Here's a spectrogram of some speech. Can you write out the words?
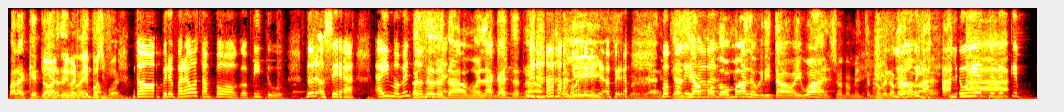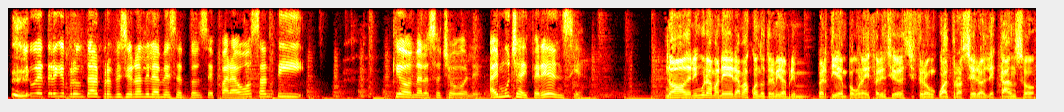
Para que pierda el primer tiempo fue. No, pero para vos tampoco, Pitu. No, o sea, hay momentos Nosotros estábamos en la cancha, estábamos felices. pero si hacíamos dos malos, gritaba igual, yo no me, no me lo le, voy, ¿eh? le, voy a tener que, le voy a tener que preguntar al profesional de la mesa entonces. Para vos, Santi, ¿qué onda los ocho goles? Hay mucha diferencia. No, de ninguna manera, más cuando termina el primer tiempo, con una diferencia de si fueron 4 a 0 al descanso.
